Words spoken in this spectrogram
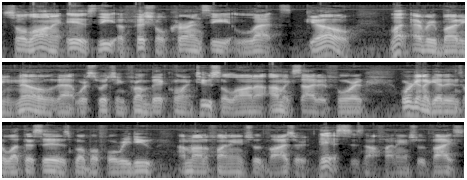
Solana is the official currency. Let's go. Let everybody know that we're switching from Bitcoin to Solana. I'm excited for it. We're going to get into what this is, but before we do, I'm not a financial advisor. This is not financial advice.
